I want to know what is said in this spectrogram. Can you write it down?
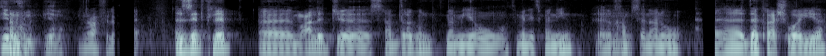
تمام. Flip يلا. نروح ال Z Flip آه معالج آه Snapdragon 888 آه مم. 5 نانو آه ذاكرة عشوائية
